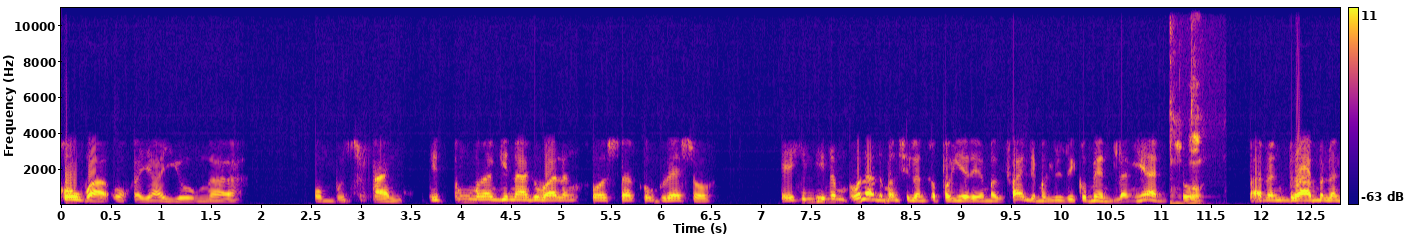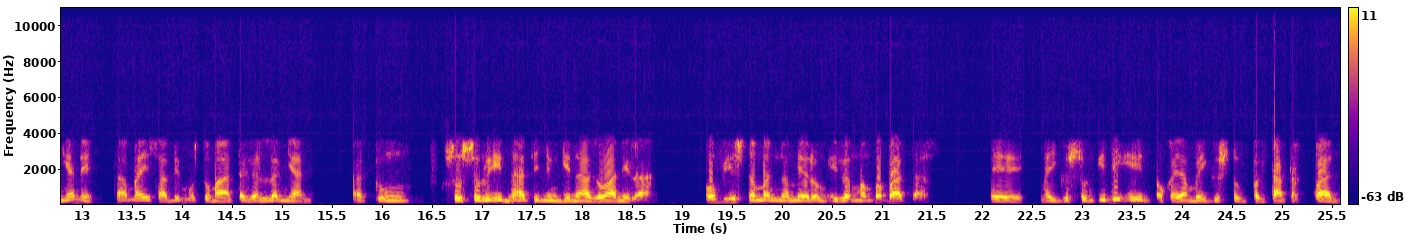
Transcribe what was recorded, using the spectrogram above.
COA o kaya yung ah, ombudsman. Itong mga ginagawa lang ko sa Kongreso, eh hindi na, wala naman silang kapangyarihan mag-file, eh, magre-recommend lang yan. So, parang drama lang yan eh. Tama yung sabi mo, tumatagal lang yan. At kung susuriin natin yung ginagawa nila, obvious naman na merong ilang mambabatas, eh, may gustong idiin o kaya may gustong pagtatakpan.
